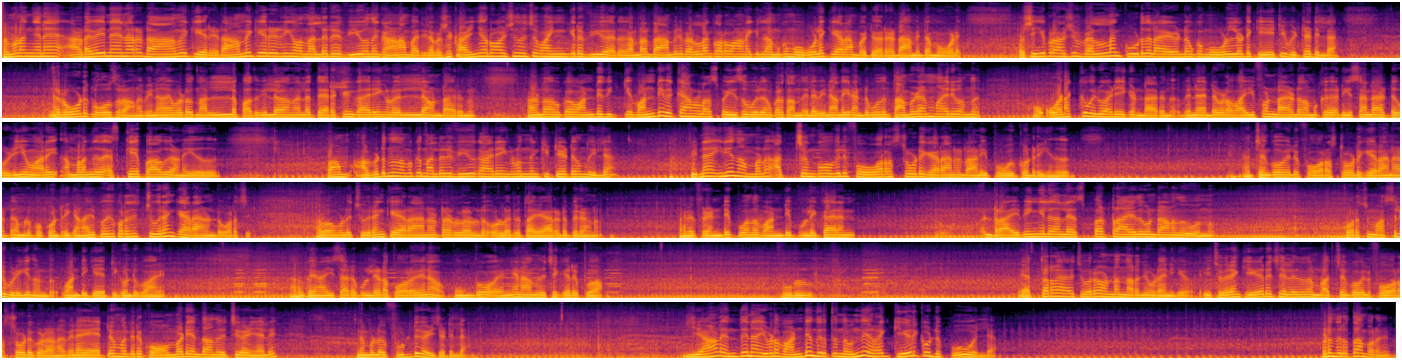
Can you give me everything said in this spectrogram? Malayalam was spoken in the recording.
നമ്മളങ്ങനെ അടവിനേനാറ് ഡാമിൽ കയറി. ഡാമിൽ കയറിയിട്ടെങ്കിൽ നല്ലൊരു വ്യൂ ഒന്നും കാണാൻ പറ്റില്ല പക്ഷേ കഴിഞ്ഞ പ്രാവശ്യം എന്ന് വെച്ചാൽ ഭയങ്കര വ്യൂ ആയിരുന്നു. കാരണം ഡാമിൽ വെള്ളം കുറവാണെങ്കിൽ നമുക്ക് മുകളിൽ കയറാൻ പറ്റുമായിരുന്നു ഡാമിന്റെ മുകളിൽ. പക്ഷേ ഈ പ്രാവശ്യം വെള്ളം കൂടുതലായതുകൊണ്ട് നമുക്ക് മുകളിലോട്ട് കയറ്റി വിട്ടിട്ടില്ല. റോഡ് ക്ലോസറാണ് പിന്നെ ഇവിടെ നല്ല പതിവില്ല നല്ല തിരക്കും കാര്യങ്ങളും എല്ലാം ഉണ്ടായിരുന്നു. അതുകൊണ്ട് നമുക്ക് വണ്ടി വണ്ടി വെക്കാനുള്ള സ്പേസ് പോലും നമുക്ക് തന്നില്ല. പിന്നെ അന്നേ രണ്ട് മൂന്ന് തമിഴന്മാർ വന്ന് ഉടക്ക് പരിപാടിയൊക്കെ ഉണ്ടായിരുന്നു. പിന്നെ എന്റെ കൂടെ വൈഫ് ഉണ്ടായതുകൊണ്ട് നമുക്ക് ഡീസന്റായിട്ട് ഒഴിഞ്ഞു മാറി നമ്മളങ്ങ് എസ്കേപ്പ് ആവുകയാണ് ചെയ്തത്. അപ്പം അവിടുന്ന് നമുക്ക് നല്ലൊരു വ്യൂ കാര്യങ്ങളൊന്നും കിട്ടിയിട്ടൊന്നുമില്ല. പിന്നെ ഇനി നമ്മൾ അച്ചൻകോവിൽ ഫോറസ്റ്റ് റോഡ് കയറാനായിട്ടാണ് ഈ പോയിക്കൊണ്ടിരിക്കുന്നത്. അച്ചൻകോവിൽ ഫോറസ്റ്റ് റോഡ് കയറാനായിട്ട് നമ്മൾ പോയിക്കൊണ്ടിരിക്കുകയാണ്. അതിപ്പോൾ കുറച്ച് ചുരം കയറാനുണ്ട് കുറച്ച്. അപ്പോൾ നമ്മൾ ചുരം കയറാനായിട്ടുള്ള ഉള്ളൊരു തയ്യാറെടുപ്പിലാണ്. അതിന്റെ ഫ്രണ്ടിൽ പോകുന്ന വണ്ടി പുള്ളിക്കാരൻ ഡ്രൈവിങ്ങിൽ നല്ല എക്സ്പെർട്ട് ആയതുകൊണ്ടാണെന്ന് തോന്നുന്നു. കുറച്ച് മസിൽ പിടിക്കുന്നുണ്ട് വണ്ടി കയറ്റിക്കൊണ്ട് പോകാൻ നമുക്ക് നൈസായിട്ട് പുള്ളിയുടെ പുറകിനോ മുമ്പോ എങ്ങനെയാണെന്ന് വെച്ച് കയറി എത്ര ചുരം ഉണ്ടെന്ന് അറിഞ്ഞുകൂടാ എനിക്ക്. ഈ ചുരം കയറി ചെല്ലുന്നത് നമ്മൾ അച്ചൻകോവിൽ ഫോറസ്റ്റ് റോഡിൽ കൂടെയാണ്. പിന്നെ ഏറ്റവും വലിയൊരു കോമഡി എന്താണെന്ന് വെച്ച് കഴിഞ്ഞാൽ നമ്മൾ ഫുഡ് കഴിച്ചിട്ടില്ല. ഇയാൾ എന്തിനാ ഇവിടെ വണ്ടി നിർത്തുന്ന ഒന്ന് ഇറങ്ങി കയറിക്കൊണ്ട് പോവില്ല. ഇവിടെ നിർത്താൻ പറഞ്ഞു.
